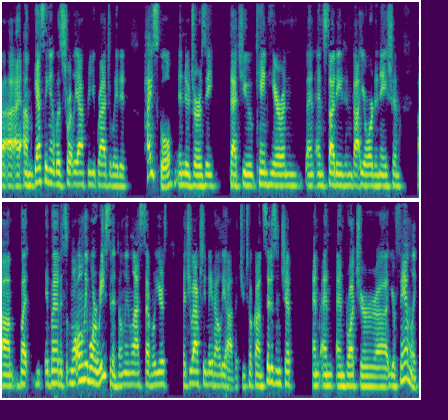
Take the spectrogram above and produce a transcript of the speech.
I, I'm guessing it was shortly after you graduated high school in New Jersey that you came here and, and, and studied and got your ordination. Um, but, but it's more, only more recent, only in the last several years that you actually made Aliyah, that you took on citizenship and, and, and brought your, uh, your family.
